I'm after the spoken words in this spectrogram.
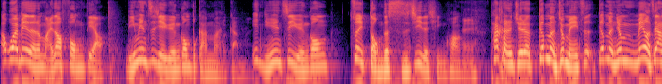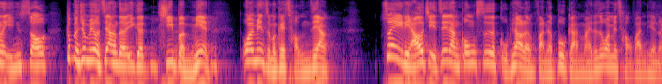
啊！外面的人买到疯掉，里面自己的员工不敢买，不敢买，因为里面自己员工最懂得实际的情况，他可能觉得根本就没这，根本就没有这样的营收，根本就没有这样的一个基本面，外面怎么可以炒成这样？最了解这辆公司的股票的人反而不敢买，但是外面炒翻天了。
